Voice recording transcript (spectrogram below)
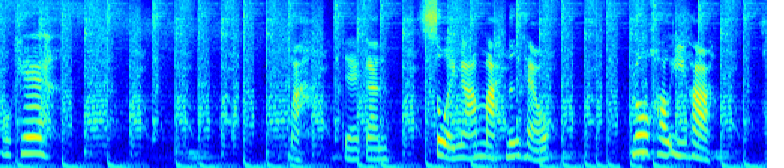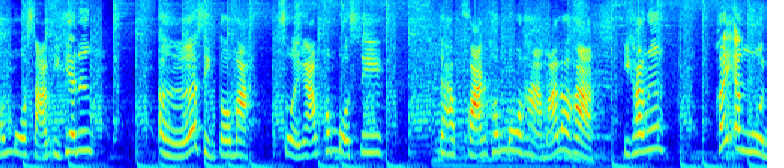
โอเค มา แจกกันสวยงามมาหนึ่งแถว โลเขาอีค่ะ คอมโบสามอีกเที่ยนึง เออ สิงโตมา สวยงามคอมโบซีดาบขวานคอมโบหามาแล้วค่ะ อีกครั้งนึง เฮ้ยองุ่น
